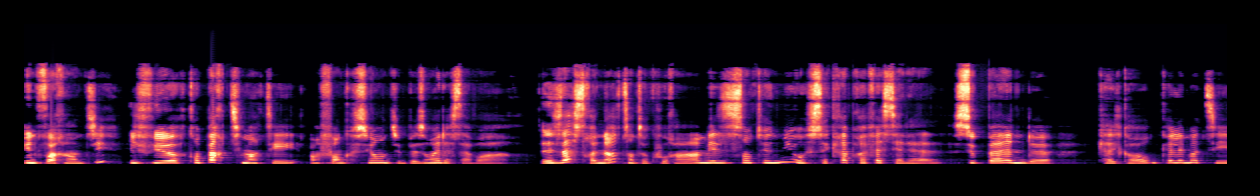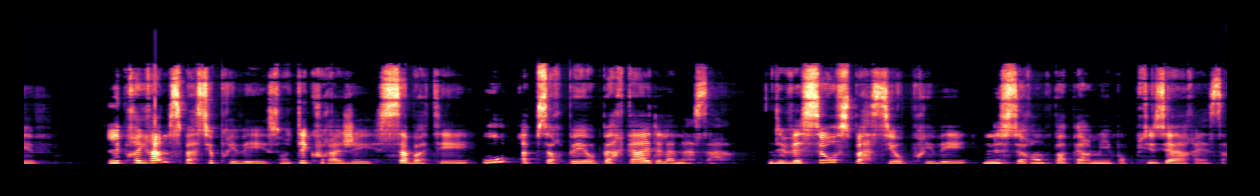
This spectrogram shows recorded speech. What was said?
Une fois rendus, ils furent compartimentés en fonction du besoin de savoir. Les astronautes sont au courant, mais ils sont tenus au secret professionnel, sous peine de quelconque les motive. Les programmes spatiaux privés sont découragés, sabotés ou absorbés au bercail de la NASA. Des vaisseaux spatiaux privés ne seront pas permis pour plusieurs raisons,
